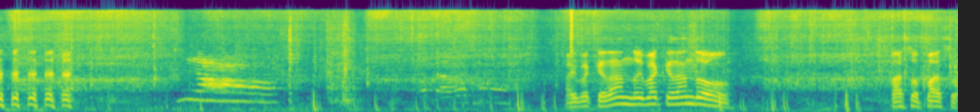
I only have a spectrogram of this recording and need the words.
Mira, mira, mira. ¡No! Ahí va quedando, ahí va quedando. Paso a paso.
